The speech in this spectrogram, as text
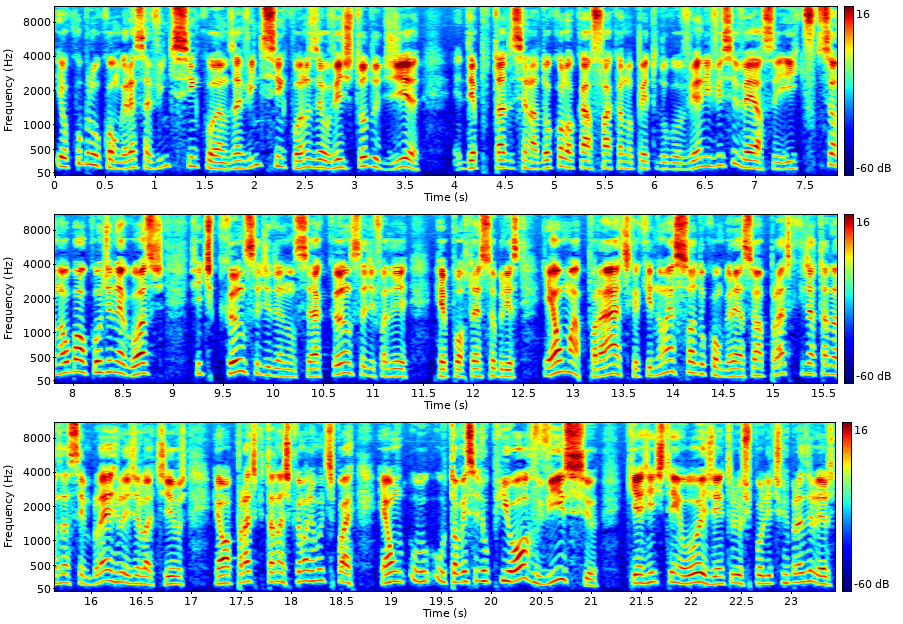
Eu cubro o Congresso há 25 anos. Há 25 anos eu vejo todo dia deputado e senador colocar a faca no peito do governo e vice-versa. E funcionar o balcão de negócios, a gente cansa de denunciar, cansa de fazer reportagens sobre isso. É uma prática que não é só do Congresso, é uma prática que já está nas assembleias legislativas, é uma prática que está nas câmaras municipais. É um, o, o, talvez seja o pior vício que a gente tem hoje entre os políticos brasileiros,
